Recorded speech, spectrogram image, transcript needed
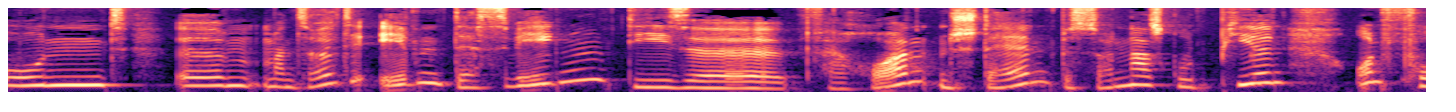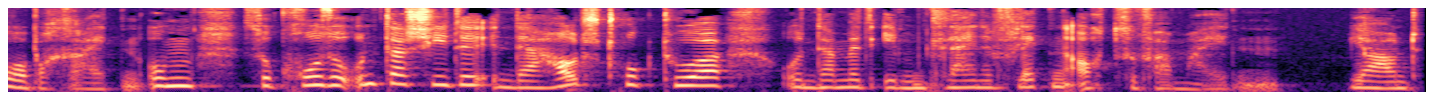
und ähm, man sollte eben deswegen diese verhornten Stellen besonders gut peelen und vorbereiten, um so große Unterschiede in der Hautstruktur und damit eben kleine Flecken auch zu vermeiden. Ja, und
